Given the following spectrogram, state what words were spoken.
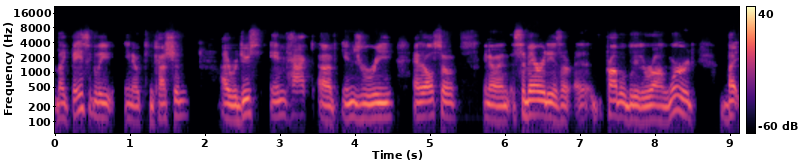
like basically you know concussion i reduce impact of injury and it also you know and severity is a, uh, probably the wrong word but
